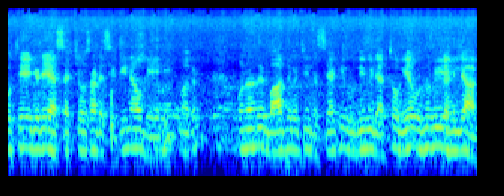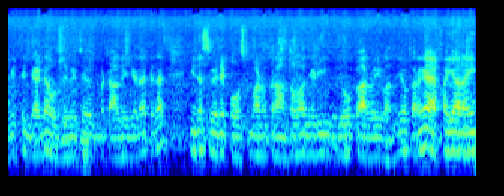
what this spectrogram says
ਉੱਥੇ ਜਿਹੜੇ ਐਸਐਚਓ ਸਾਡੇ ਸਿਟੀ ਨੇ ਉਹ ਗਏ ਸੀ ਮਗਰ ਉਹਨਾਂ ਨੇ ਬਾਅਦ ਦੇ ਵਿੱਚ ਹੀ ਦੱਸਿਆ ਕਿ ਉਹਦੀ ਵੀ ਡੈਥ ਹੋ ਗਈ ਹੈ ਉਹਨੂੰ ਵੀ ਅਸੀਂ ਲਿਆ ਕੇ ਇੱਥੇ ਜੈਡ ਹਾਊਸ ਦੇ ਵਿੱਚ ਬਟਾਲੇ ਜਿਹੜਾ ਕਿਹਦਾ ਇਹਦਾ ਸਵੇਰੇ ਪੋਸਟਮਾਰਟਮ ਕਰਾਉਣ ਤੋਂ ਬਾਅਦ ਜਿਹੜੀ ਜੋ ਕਾਰਵਾਈ ਬਣਦੀ ਹੈ ਉਹ ਕਰਾਂਗੇ। ਐਫ ਆਈ ਆਰ ਅਸੀਂ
